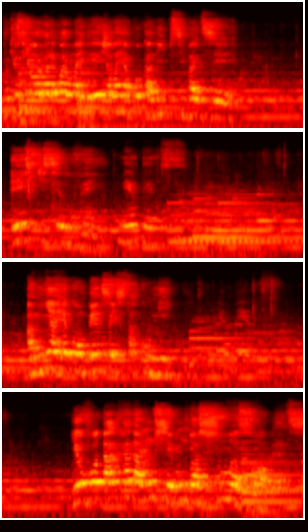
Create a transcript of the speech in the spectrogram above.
Porque o Senhor olha para uma igreja lá em Apocalipse e vai dizer: Eis que cedo vem, Meu Deus. a minha recompensa está comigo. E eu vou dar a cada um segundo as suas obras.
